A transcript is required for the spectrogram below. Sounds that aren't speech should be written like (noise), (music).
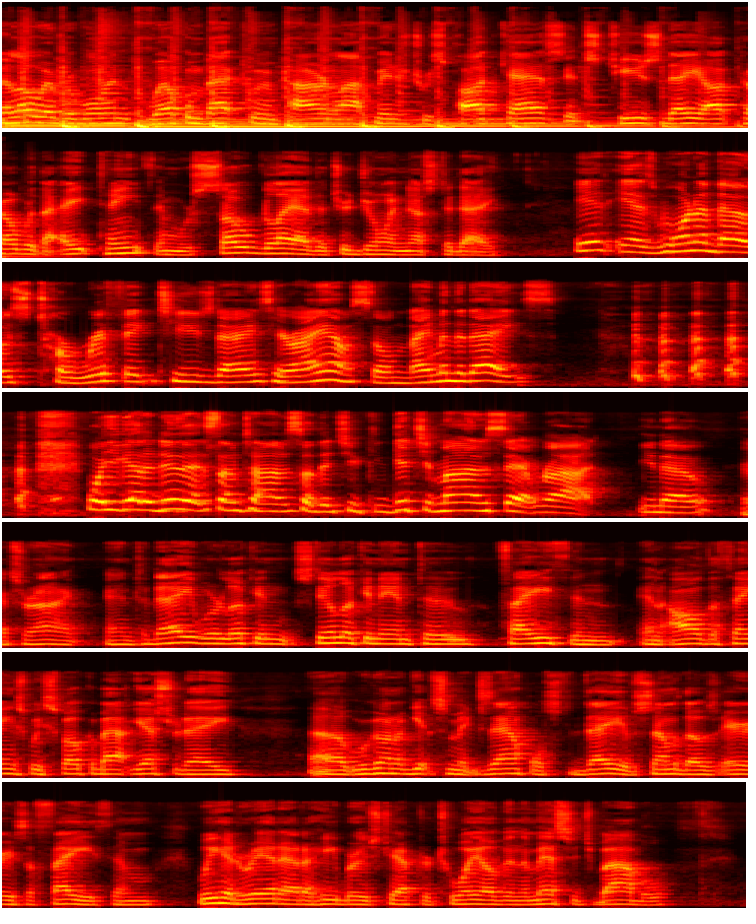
Hello, everyone. Welcome back to Empowering Life Ministries podcast. It's Tuesday, October the 18th, and we're so glad that you're joining us today. It is one of those terrific Tuesdays. Here I am, still naming the days. (laughs) well, you got to do that sometimes so that you can get your mindset right, you know. That's right. And today we're looking, still looking into faith and, and all the things we spoke about yesterday uh, we're going to get some examples today of some of those areas of faith. And we had read out of Hebrews chapter 12 in the Message Bible,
